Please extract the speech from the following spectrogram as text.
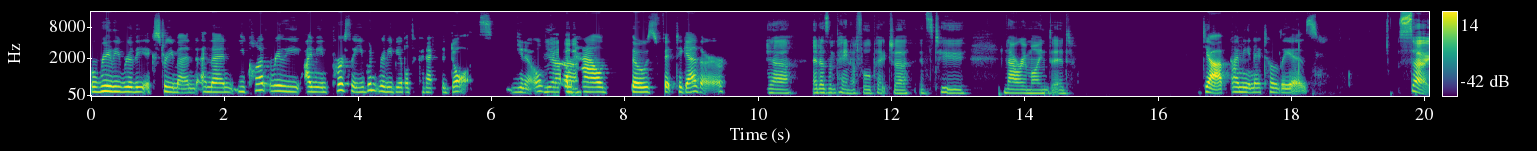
really, really extreme end. And then you can't really, I mean, personally, you wouldn't really be able to connect the dots you know, yeah on how those fit together. yeah it doesn't paint a full picture it's too narrow minded Yeah, I mean, it totally is. so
